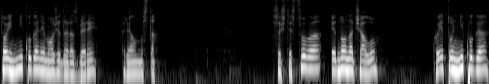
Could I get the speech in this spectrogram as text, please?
той никога не може да разбере реалността. Съществува едно начало, което никога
